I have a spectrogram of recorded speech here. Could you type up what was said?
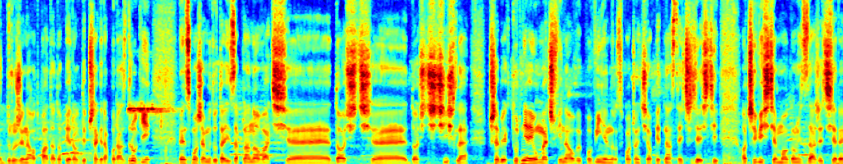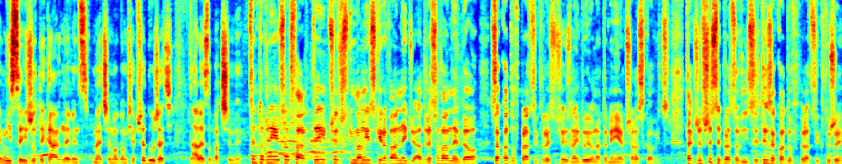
e, drużyna odpada dopiero, gdy przegra po raz drugi, więc możemy tutaj zaplanować e, dość, e, dość ściśle przebieg turnieju. Mecz finałowy powinien rozpocząć się o 15.30. Oczywiście mogą zdarzyć się remisy i rzuty karne, więc mecze mogą się przedłużać, no ale zobaczymy. Ten turniej jest otwarty i przede wszystkim on jest skierowany czy adresowany do zakładów pracy, które się znajdują na terenie Jelcza Laskowic. Także wszyscy pracownicy tych zakładów pracy, którzy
